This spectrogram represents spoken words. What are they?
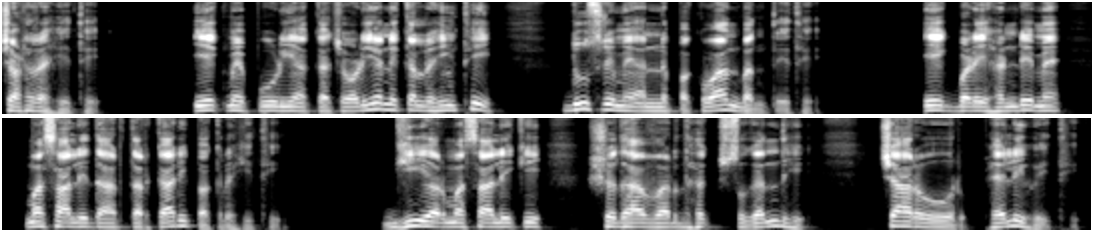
चढ़ रहे थे। एक में पूड़ियाँ कचौड़ियाँ निकल रही थीं, दूसरे में अन्न पकवान बनते थे। एक बड़े हंडे में मसालेदार तरकारी पक रही थी। घी और मसाले की शुद्धावर्धक सुगंधी चारों ओर फैली हुई थी।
